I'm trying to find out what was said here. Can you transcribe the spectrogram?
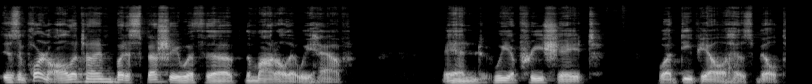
is important all the time, but especially with the, the model that we have and we appreciate what DPL has built.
